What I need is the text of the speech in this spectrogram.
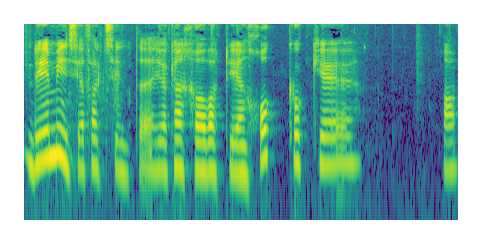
Det minns jag faktiskt inte. Jag kanske har varit i en chock och... Eh, ja.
